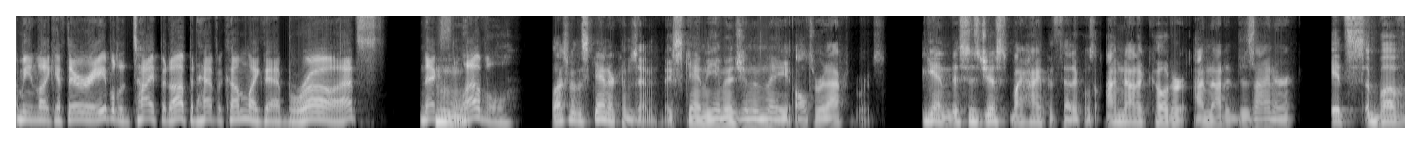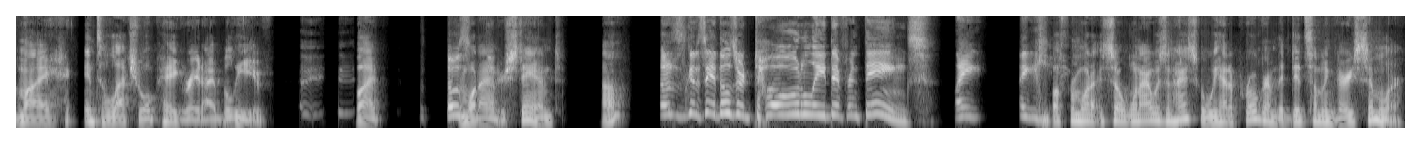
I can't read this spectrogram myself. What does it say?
I mean, like if they're able to type it up and have it come like that, bro, that's next Hmm. level. Well, that's where the scanner comes in. They scan the image and then they alter it afterwards. Again, this is just my hypotheticals. I'm not a coder. I'm not a designer. It's above my intellectual pay grade, I believe. But Those from what I understand, huh? I was gonna say those are totally different things. Like, like But from what I, so when I was in high school, we had a program that did something very similar.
